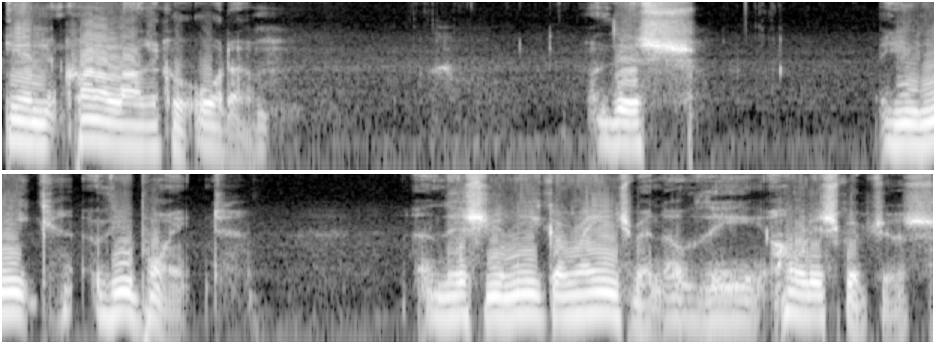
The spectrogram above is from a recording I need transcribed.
in chronological order. This unique viewpoint, this unique arrangement of the Holy Scriptures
